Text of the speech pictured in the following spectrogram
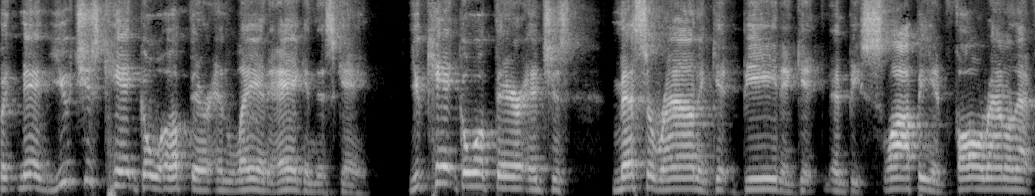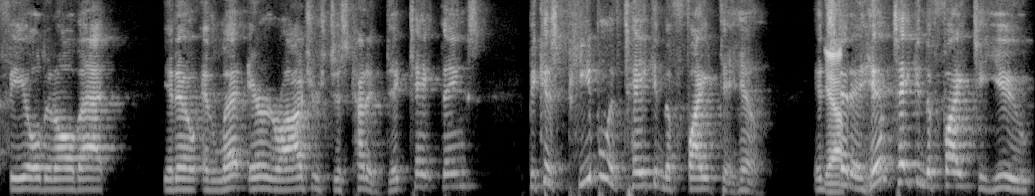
But man, you just can't go up there and lay an egg in this game. You can't go up there and just mess around and get beat and get and be sloppy and fall around on that field and all that, you know, and let Aaron Rodgers just kind of dictate things because people have taken the fight to him. Instead yeah. of him taking the fight to you,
